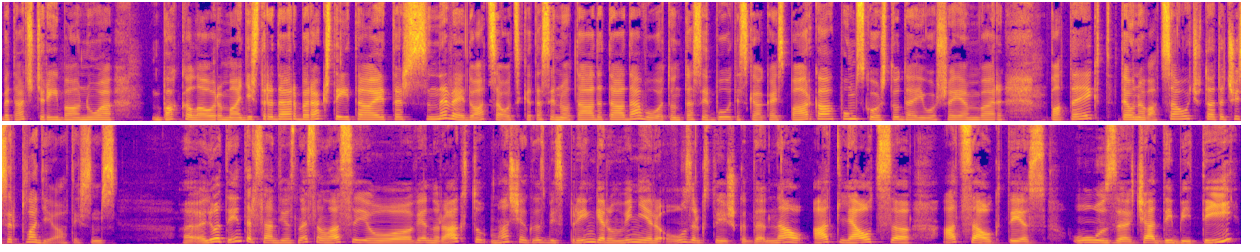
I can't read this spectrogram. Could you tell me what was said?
bet atšķirībā no bakalaura maģistra darba rakstītāja tas neveido atsauci, ka tas ir no tāda tāda avota, un tas ir būtiskākais pārkāpums, ko studējošajiem var pateikt. Tev nav atsauču, tātad šis ir plaģiātisms. Ļoti interesanti, jo es nesen lasīju vienu rakstu, man šķiet, ka tas bija Springer, un viņi ir uzrakstījuši, ka nav atļauts atsaukties uz ChatGPT,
